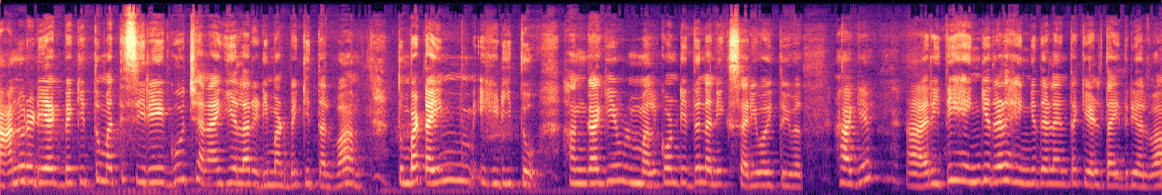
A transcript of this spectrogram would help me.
ನಾನು ರೆಡಿ ಆಗಬೇಕಿತ್ತು ಮತ್ತು ಸಿರಿಗೂ ಚೆನ್ನಾಗಿ ಎಲ್ಲ ರೆಡಿ ಮಾಡಬೇಕಿತ್ತಲ್ವಾ? ತುಂಬ ಟೈಮ್ ಹಿಡೀತು. ಹಾಗಾಗಿ ಇವಳು ಮಲ್ಕೊಂಡಿದ್ದು ನನಗೆ ಸರಿ ಹೋಯ್ತು ಇವತ್ತು. ಹಾಗೆ ರೀತಿ ಹೆಂಗಿದ್ದಾಳೆ ಹೆಂಗಿದ್ದಾಳೆ ಅಂತ ಕೇಳ್ತಾ ಇದ್ರಿ ಅಲ್ವಾ?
